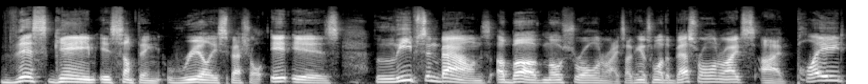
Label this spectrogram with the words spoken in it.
this game is something really special. It is leaps and bounds above most roll and writes. I think it's one of the best roll and writes I've played.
